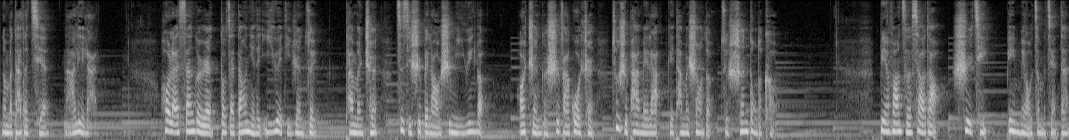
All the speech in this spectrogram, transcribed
那么他的钱哪里来？后来，三个人都在当年的一月底认罪。他们称自己是被老师迷晕了，而整个事发过程就是帕梅拉给他们上的最生动的课。辩方则笑道：“事情并没有这么简单。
